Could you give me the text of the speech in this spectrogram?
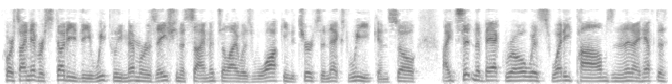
Of course, I never studied the weekly memorization assignment till I was walking to church the next week, and so I'd sit in the back row with sweaty palms, and then I'd have to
